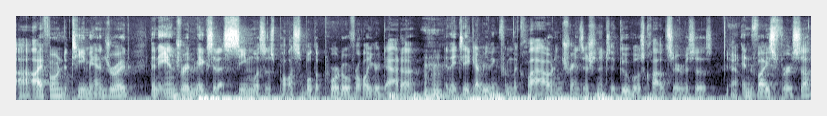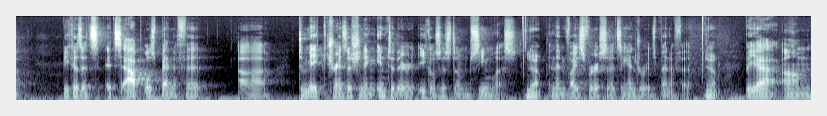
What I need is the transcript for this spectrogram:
uh, iPhone to Team Android, then Android makes it as seamless as possible to port over all your data, Mm-hmm. and they take everything from the cloud and transition it to Google's cloud services, Yeah. and vice versa, because it's it's Apple's benefit uh, to make transitioning into their ecosystem seamless, Yeah. and then vice versa, it's Android's benefit. Yeah. But yeah, um,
